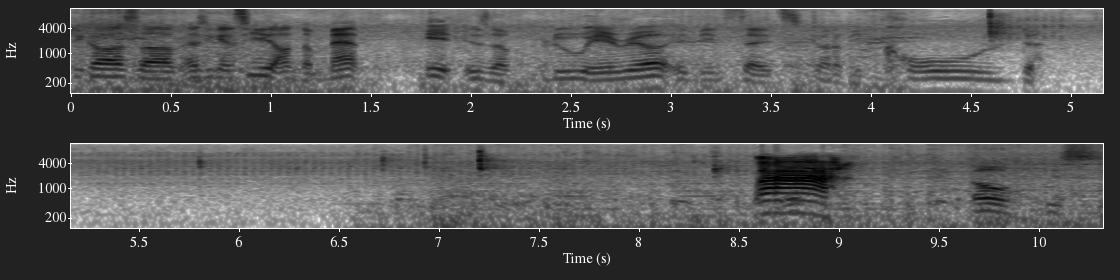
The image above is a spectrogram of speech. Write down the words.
Because um, as you can see on the map, it is a blue area, it means that it's gonna be cold. Ah! Oh, he's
